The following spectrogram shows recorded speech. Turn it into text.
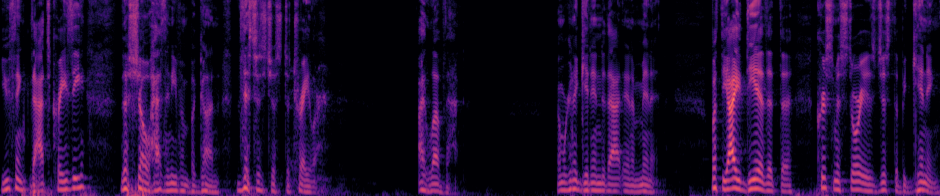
You think that's crazy? The show hasn't even begun. This is just a trailer. I love that. And we're going to get into that in a minute. But the idea that the Christmas story is just the beginning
